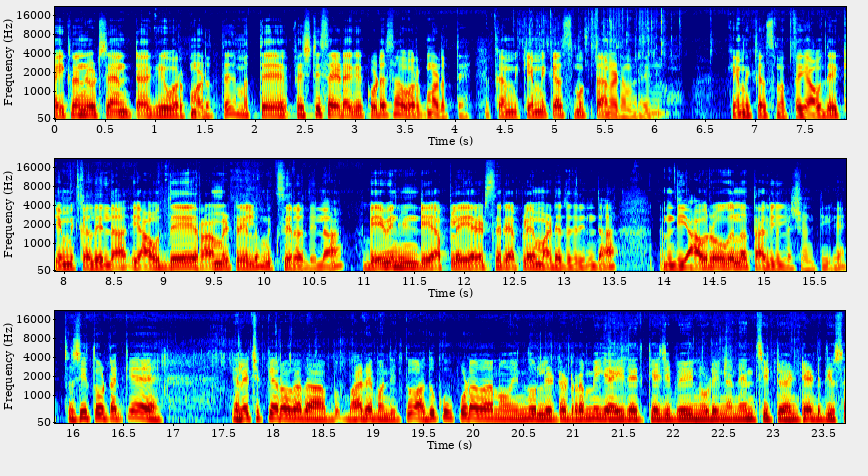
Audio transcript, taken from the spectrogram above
ಮೈಕ್ರೋನ್ಯೂಟ್ರಿಯಂಟ್ ಆಗಿ ವರ್ಕ್ ಮಾಡುತ್ತೆ, ಮತ್ತು ಪೆಸ್ಟಿಸೈಡ್ ಆಗಿ ಕೂಡ ಸಹ ವರ್ಕ್ ಮಾಡುತ್ತೆ. ಕಮ್ಮಿ ಕೆಮಿಕಲ್ಸ್ ಮುಕ್ತ ಮೇಡಮ್ ಅವರೇ ಇದು. ಕೆಮಿಕಲ್ಸ್ ಮುಕ್ತ. ಯಾವುದೇ ಕೆಮಿಕಲ್ ಇಲ್ಲ, ಯಾವುದೇ ರಾ ಮೆಟೀರಿಯಲ್ ಮಿಕ್ಸ್ ಇರೋದಿಲ್ಲ. ಬೇವಿನ ಹಿಂಡಿ ಅಪ್ಲೈ ಎರಡು ಸರಿ ಅಪ್ಲೈ ಮಾಡಿರೋದ್ರಿಂದ ನಮ್ದು ಯಾವ ರೋಗನೂ ತಾಗಲಿಲ್ಲ ಶುಂಠಿಗೆ. ಸಸಿ ತೋಟಕ್ಕೆ ಎಲೆ ಚುಕ್ಕೆ ರೋಗದ ಬಾಧೆ ಬಂದಿತ್ತು. ಅದಕ್ಕೂ ಕೂಡ ನಾನು ಇನ್ನೂರು ಲೀಟರ್ ಡ್ರಮ್ಮಿಗೆ ಐದೈದು ಕೆ ಜಿ ಬೇವಿನ ಹುಡಿನ ನೆನೆಸಿಟ್ಟು ಎಂಟೆಂಟು ದಿವಸ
